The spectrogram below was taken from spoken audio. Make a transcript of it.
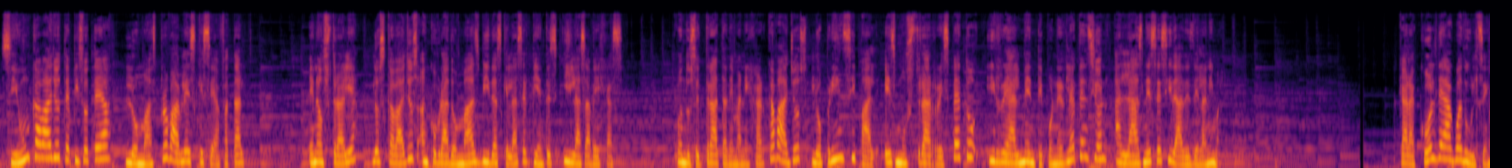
Si un caballo te pisotea, lo más probable es que sea fatal. En Australia, los caballos han cobrado más vidas que las serpientes y las abejas. Cuando se trata de manejar caballos, lo principal es mostrar respeto y realmente ponerle atención a las necesidades del animal. Caracol de agua dulce.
